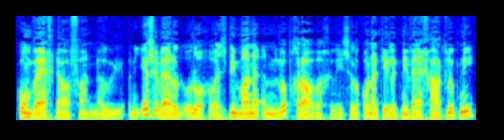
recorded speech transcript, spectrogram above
Kom weg daarvan. Nou in die Eerste Wêreldoorlog was die manne in loopgrawe gewees. Hulle kon natuurlik nie weghardloop nie.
